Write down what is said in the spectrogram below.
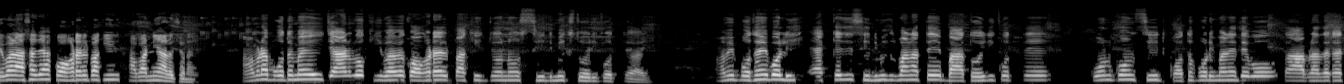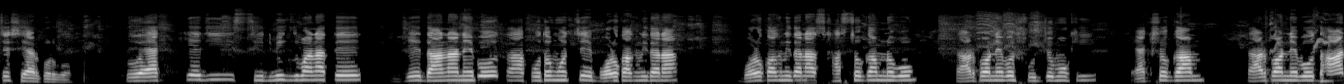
এবার আসা যাক ককাটেল পাখির খাবার নিয়ে আলোচনায়। আমরা প্রথমেই জানব কীভাবে ককাটেল পাখির জন্য সিড মিক্স তৈরি করতে হয়। আমি প্রথমে বলি, এক কেজি সিড মিক্স বানাতে বা তৈরি করতে কোন কোন সিড কত পরিমাণে দেব তা আপনাদের কাছে শেয়ার করব। তো এক কেজি সিড মিক্স বানাতে যে দানা নেব তা প্রথম হচ্ছে বড় কাকনি দানা। বড় কাকনি দানা সাতশো গ্রাম নেব, তারপর নেব সূর্যমুখী একশো গ্রাম, তারপর নেব ধান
